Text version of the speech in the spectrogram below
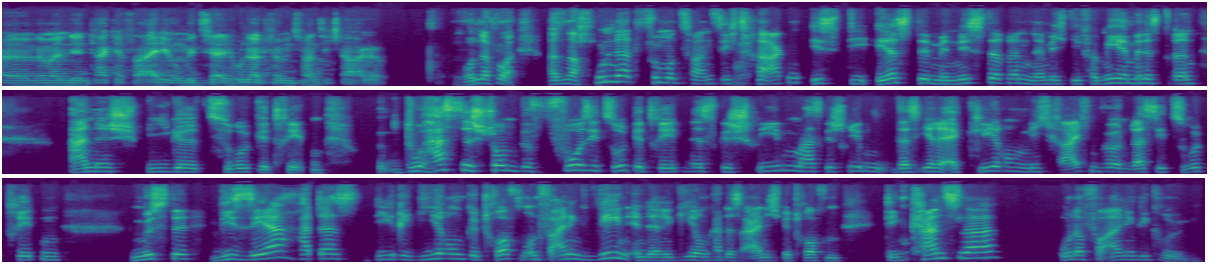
äh, äh, wenn man den Tag der Vereidigung mitzählt, 125 Tage. Wundervoll. Also nach 125 Tagen ist die erste Ministerin, nämlich die Familienministerin Anne Spiegel, zurückgetreten. Du hast es schon, bevor sie zurückgetreten ist, geschrieben, hast geschrieben, dass ihre Erklärungen nicht reichen würden, dass sie zurücktreten müsste. Wie sehr hat das die Regierung getroffen und vor allen Dingen wen in der Regierung hat es eigentlich getroffen? Den Kanzler oder vor allen Dingen die Grünen?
